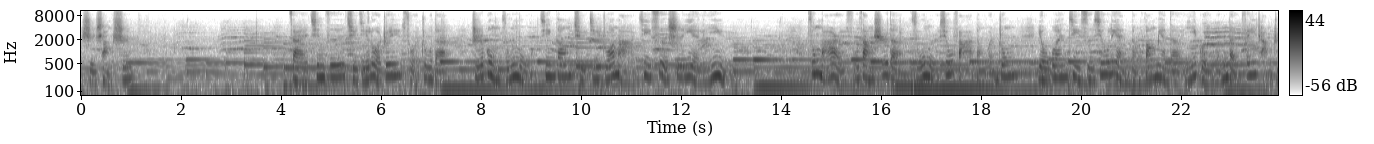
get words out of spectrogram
是上师。”在亲自取吉洛追所著的。直供祖母金刚取吉卓玛祭祀事业林语，宗马尔福藏师的祖母修法等文中，有关祭祀修炼等方面的仪轨文本非常之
